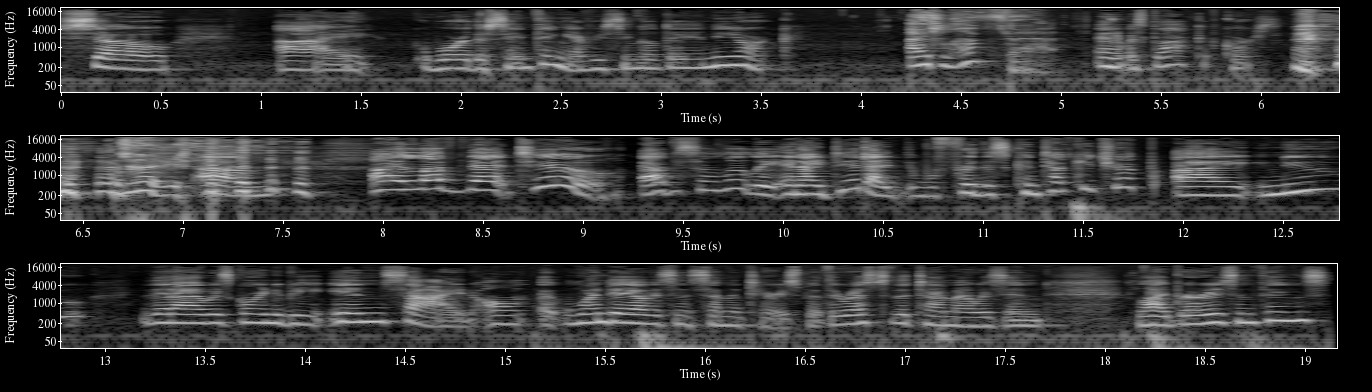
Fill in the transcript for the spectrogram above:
so I wore the same thing every single day in New York, I love that. and it was black, of course. Right. um, I loved that too, absolutely. And I did. I for this Kentucky trip, I knew that I was going to be inside. All, one day I was in cemeteries, but the rest of the time I was in libraries and things.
